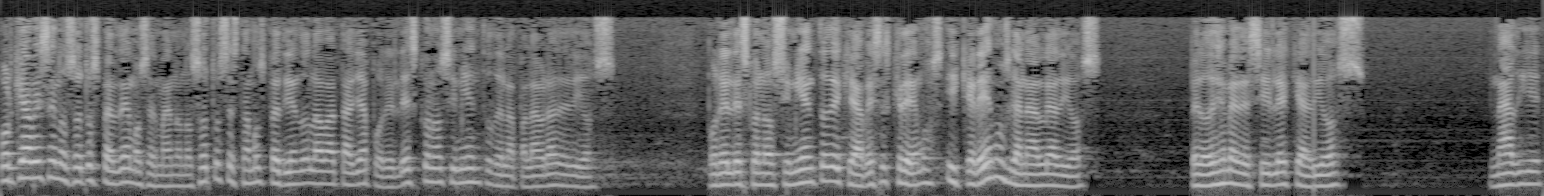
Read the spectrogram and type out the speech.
Porque a veces nosotros perdemos, hermano? Nosotros estamos perdiendo la batalla por el desconocimiento de la palabra de Dios, por el desconocimiento de que a veces creemos y queremos ganarle a Dios, pero déjeme decirle que a Dios nadie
